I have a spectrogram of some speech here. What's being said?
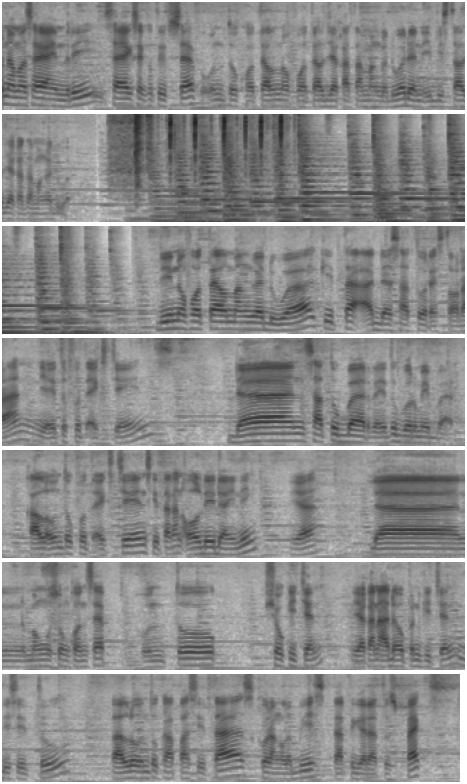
saya Hendri, saya eksekutif chef untuk Hotel Novotel Jakarta Mangga 2 dan Ibistal Jakarta Mangga 2. Di Novotel Mangga 2 kita ada satu restoran yaitu Food Exchange dan satu bar yaitu Gourmet Bar. Kalau untuk Food Exchange kita kan all day dining ya dan mengusung konsep untuk show kitchen ya karena ada open kitchen di situ Lalu untuk kapasitas kurang lebih sekitar 300 packs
